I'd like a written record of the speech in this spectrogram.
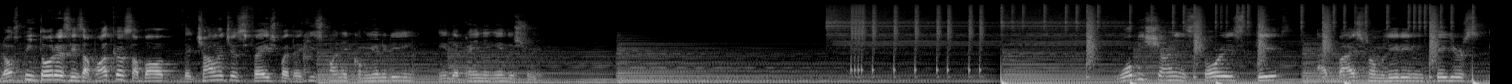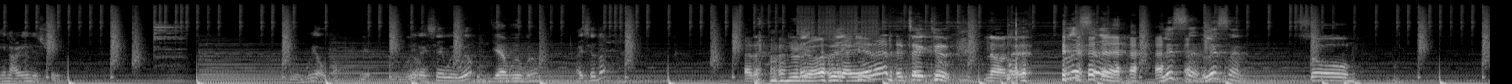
Los Pintores is a podcast about the challenges faced by the Hispanic community in the painting industry. We'll be sharing stories, tips, advice from leading figures in our industry. We will, no? Yeah, we Did I say we will? Yeah, we will. I said that? I don't, I don't Take- know. Did I hear that? Take Take two. two. No. Listen, listen, listen. So,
